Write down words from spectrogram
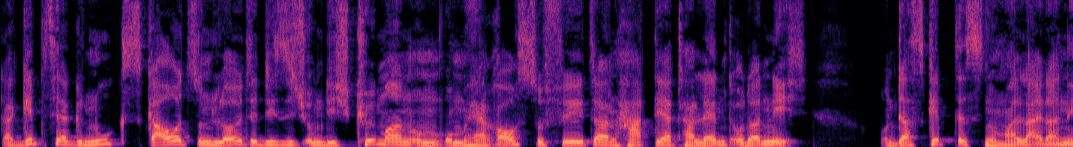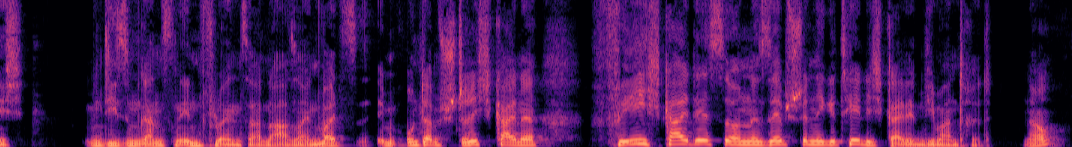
Da gibt's ja genug Scouts und Leute, die sich um dich kümmern, um, um herauszufiltern, hat der Talent oder nicht. Und das gibt es nun mal leider nicht in diesem ganzen Influencer-Dasein, weil es unterm Strich keine Fähigkeit ist, sondern eine selbstständige Tätigkeit, in die man tritt. No?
